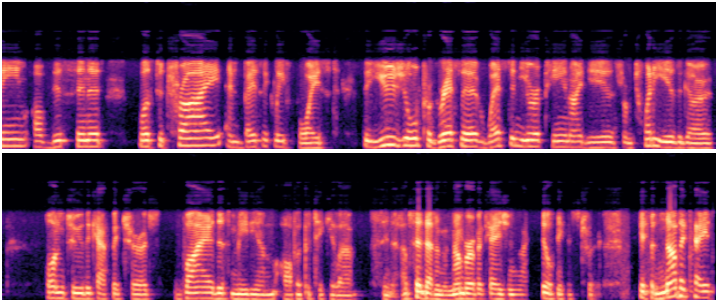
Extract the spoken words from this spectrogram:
theme of this synod was to try and basically foist the usual progressive Western European ideas from 20 years ago onto the Catholic Church via this medium of a particular synod. I've said that on a number of occasions. I still think it's true. It's another case,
